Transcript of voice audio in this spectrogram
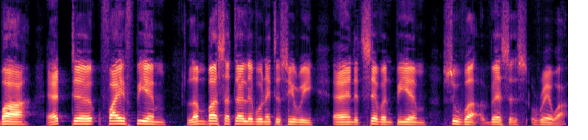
Ba at uh, 5 p.m. Labasa Tailevu Naitasiri and at 7 p.m. Suva versus Rewa.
